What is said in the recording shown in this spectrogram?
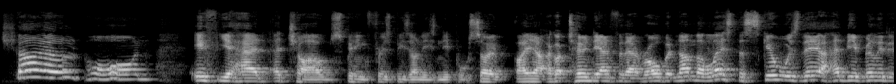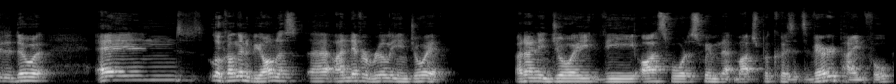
child porn if you had a child spinning frisbees on his nipples. So I, uh, I got turned down for that role, but nonetheless, the skill was there. I had the ability to do it. And look, I'm going to be honest, uh, I never really enjoy it. I don't enjoy the ice water swim that much because it's very painful.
